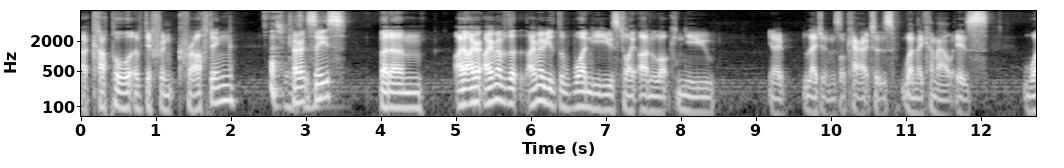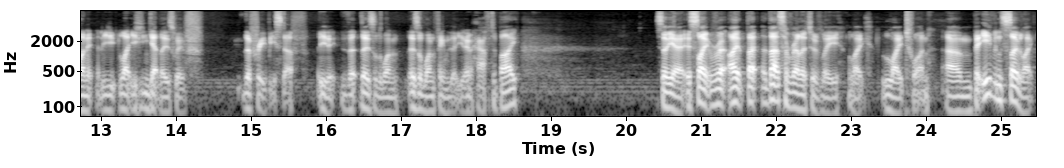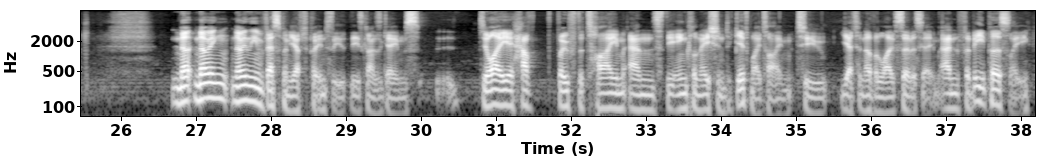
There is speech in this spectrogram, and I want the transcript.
a couple of different crafting really currencies. But um, I, I I remember the I remember the one you use to like unlock new, you know, legends or characters when they come out is one you, like you can get those with the freebie stuff. You, th- those are the one. Those are one thing that you don't have to buy. So yeah, it's like re- I, that, that's a relatively like light one. Um, but even so, like kno- knowing knowing the investment you have to put into these, these kinds of games, do I have both the time and the inclination to give my time to yet another live service game? And for me personally,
